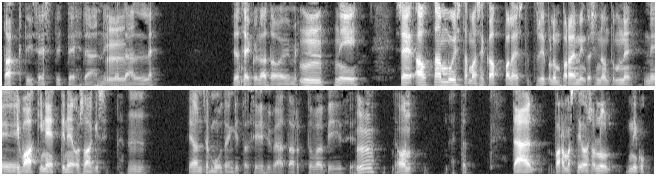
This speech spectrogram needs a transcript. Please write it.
taktisesti tehdään niinku mm. tälle. Ja se kyllä toimii. Mm, niin. Se auttaa muistamaan se kappaleesta tosi paljon paremmin, kun siinä on tuommoinen niin. kiva kineettinen osakin sitten. Mm. Ja on se muutenkin tosi hyvä tarttuva biisi. Mm, on. Että tämä varmasti olisi ollut niinku,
